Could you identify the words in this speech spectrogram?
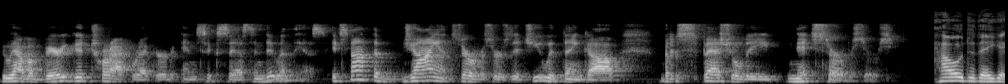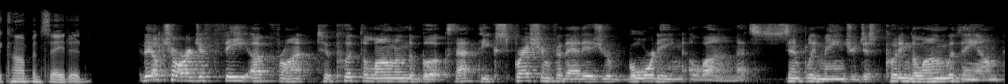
who have a very good track record and success in doing this. It's not the giant servicers that you would think of, but specialty niche servicers. How do they get compensated? They'll charge a fee up front to put the loan on the books. That the expression for that is you're boarding a loan. That simply means you're just putting the loan with them,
